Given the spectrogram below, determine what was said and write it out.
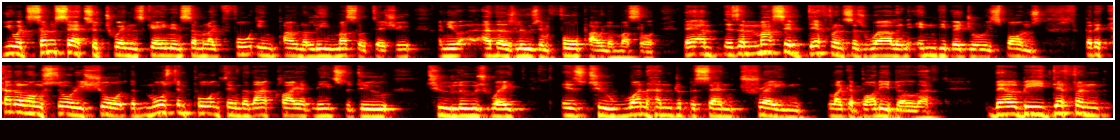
you had some sets of twins gaining something like 14 pound of lean muscle tissue and you others losing four pound of muscle. There, um, there's a massive difference as well in individual response. But to cut a long story short, the most important thing that that client needs to do to lose weight is to 100% train like a bodybuilder. There'll be different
